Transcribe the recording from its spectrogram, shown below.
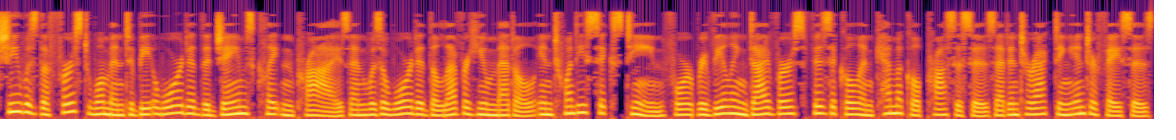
She was the first woman to be awarded the James Clayton Prize and was awarded the Leverhulme Medal in 2016 for revealing diverse physical and chemical processes at interacting interfaces,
